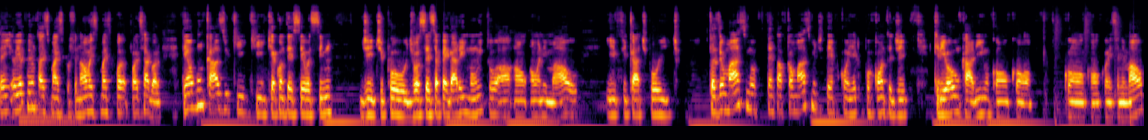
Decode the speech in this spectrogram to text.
tem. Eu ia perguntar isso mais pro final, mas, mas pode ser agora. Tem algum caso que, que, que aconteceu assim, de tipo, de vocês se apegarem muito a, a, a um animal e ficar, tipo, e, tipo fazer o máximo, tentar ficar o máximo de tempo com ele por conta de criou um carinho com, com, com, com, com esse animal?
